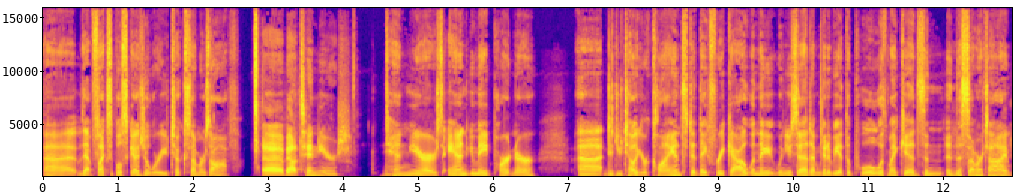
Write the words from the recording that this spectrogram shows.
uh, that flexible schedule where you took summers off? Uh, about 10 years. 10 mm-hmm. years, and you made partner. Uh, did you tell your clients? Did they freak out when they when you said I'm going to be at the pool with my kids in, in the summertime?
